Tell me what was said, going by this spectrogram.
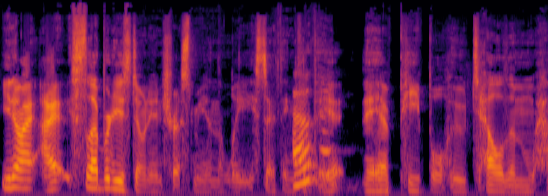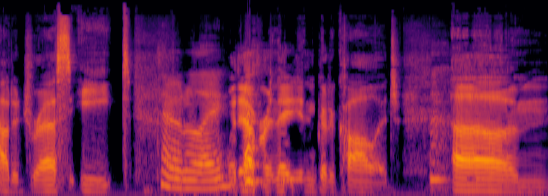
You know, I, I, celebrities don't interest me in the least. I think okay. they, they have people who tell them how to dress, eat, totally, whatever, and they didn't go to college. Um,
